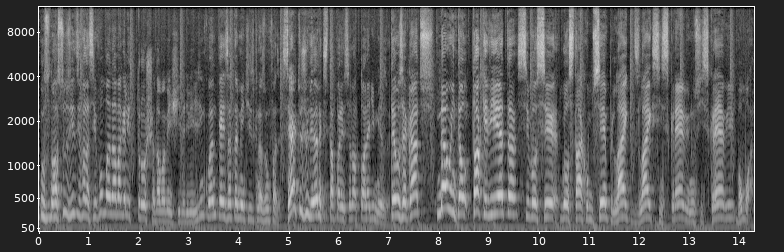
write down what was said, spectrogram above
os nossos vídeos e falam assim, vou mandar uma aquele trouxa dar uma mexida de vez em quando, e é exatamente isso que nós vamos fazer. Certo, Juliana, que está parecendo uma toalha de mesa? Temos recados? Não? Então toque a vinheta, se você gostar, como sempre, like, dislike, se inscreve, não se inscreve, vambora.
